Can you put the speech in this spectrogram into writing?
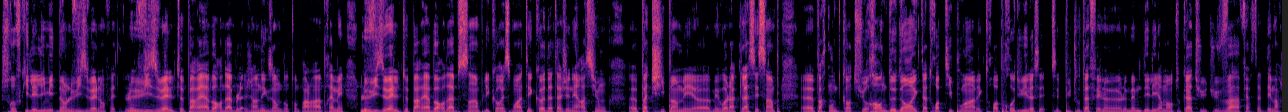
je trouve qu'il est limite dans le visuel en fait. Le visuel te paraît abordable. J'ai un exemple dont on parlera après, mais le visuel te paraît abordable, simple, il correspond à tes codes, à ta génération. Euh, pas cheap, hein, mais, euh, mais voilà, classe et simple. Par contre, quand tu rentres dedans et que tu as trois petits points avec trois produits, là, c'est c'est plus tout à fait le, le même délire, mais en tout cas, tu, tu vas faire cette démarche.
